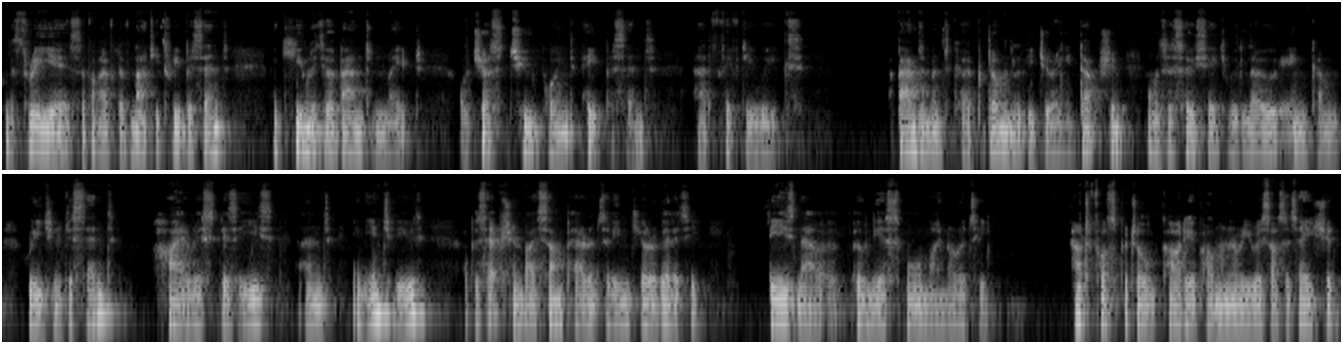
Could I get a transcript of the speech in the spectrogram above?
with a three year survival of 93% and cumulative abandonment rate of just 2.8% at 50 weeks. Abandonment occurred predominantly during induction and was associated with low income region of descent, high risk disease, and, in the interviews, a perception by some parents of incurability. These now only a small minority. Out of hospital cardiopulmonary resuscitation.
